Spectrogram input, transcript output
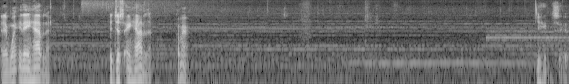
And it, went, it ain't having it. It just ain't having it. Come here. You hate to see it.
